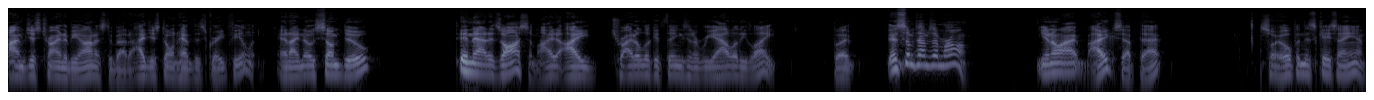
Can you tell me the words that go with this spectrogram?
I'm just trying to be honest about it. I just don't have this great feeling. And I know some do. And that is awesome. I, I try to look at things in a reality light. But and sometimes I'm wrong. You know, I, I accept that. So I hope in this case I am.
